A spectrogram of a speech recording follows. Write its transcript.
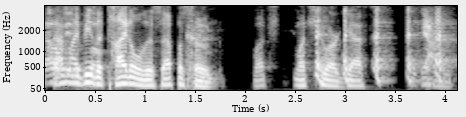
That'll that be might the be vote. the title of this episode. much, much to our guest. yeah,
